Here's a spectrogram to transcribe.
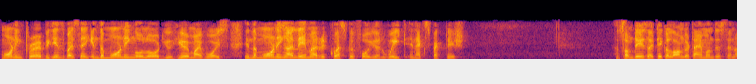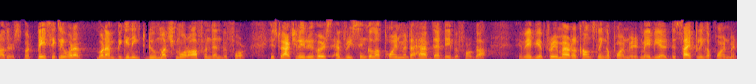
Morning prayer begins by saying, In the morning, O Lord, you hear my voice. In the morning, I lay my request before you and wait in expectation. And some days I take a longer time on this than others. But basically, what, i what I'm beginning to do much more often than before is to actually rehearse every single appointment I have that day before God. It may be a premarital counseling appointment. It may be a discipling appointment.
